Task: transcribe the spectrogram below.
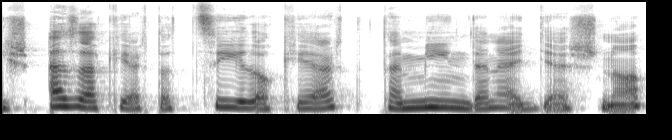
és ezekért a célokért te minden egyes nap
